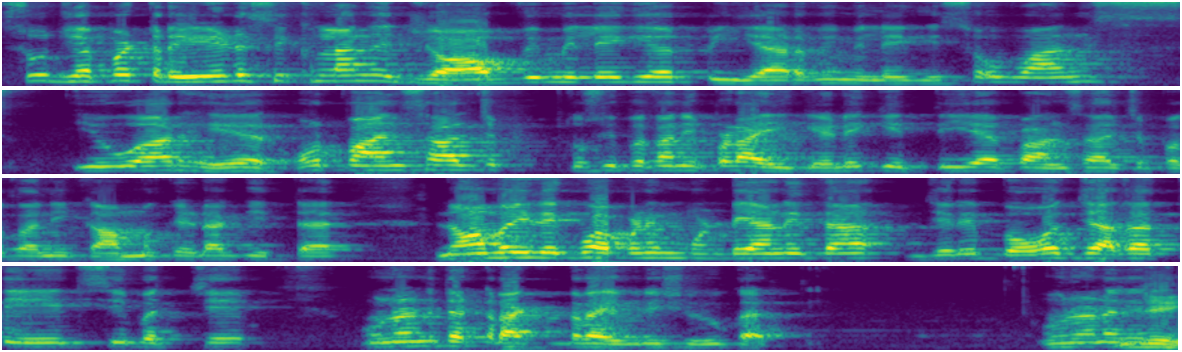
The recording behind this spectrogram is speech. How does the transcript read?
ਸੋ ਜੇ ਆਪਾਂ ਟ੍ਰੇਡ ਸਿੱਖ ਲਾਂਗੇ ਜੌਬ ਵੀ ਮਿਲੇਗੀ ਔਰ ਪੀਆਰ ਵੀ ਮਿਲੇਗੀ so once you are here ਔਰ 5 ਸਾਲ ਚ ਤੁਸੀਂ ਪਤਾ ਨਹੀਂ ਪੜ੍ਹਾਈ ਕਿਹੜੀ ਕੀਤੀ ਹੈ 5 ਸਾਲ ਚ ਪਤਾ ਨਹੀਂ ਕੰਮ ਕਿਹੜਾ ਕੀਤਾ ਹੈ ਨਾਰਮਲੀ ਦੇਖੋ ਆਪਣੇ ਮੁੰਡਿਆਂ ਨੇ ਤਾਂ ਜਿਹੜੇ ਬਹੁਤ ਜ਼ਿਆਦਾ ਤੇਜ਼ ਸੀ ਬੱਚੇ ਉਹਨਾਂ ਨੇ ਤਾਂ ਟਰੱਕ ਡਰਾਈਵਰੀ ਸ਼ੁਰੂ ਕਰਤੀ ਉਹਨਾਂ ਨੇ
